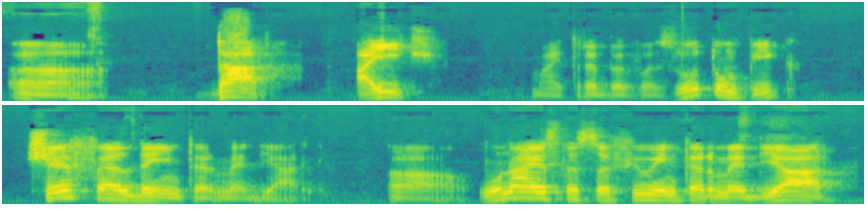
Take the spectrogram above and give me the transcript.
Uh, dar aici mai trebuie văzut un pic ce fel de intermediari. Uh, una este să fiu intermediar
